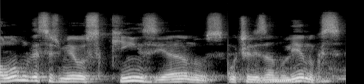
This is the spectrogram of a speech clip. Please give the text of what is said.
Ao longo desses meus 15 anos utilizando Linux,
